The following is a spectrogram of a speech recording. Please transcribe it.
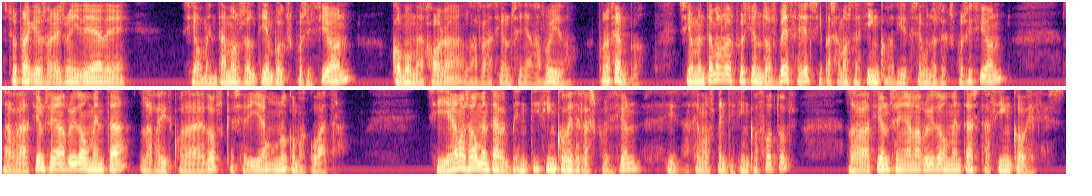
Esto es para que os hagáis una idea de si aumentamos el tiempo de exposición, cómo mejora la relación señal-ruido. Por ejemplo, si aumentamos la exposición dos veces y pasamos de 5 a 10 segundos de exposición, la relación señal-ruido aumenta la raíz cuadrada de 2, que sería 1,4. Si llegamos a aumentar 25 veces la exposición, es decir, hacemos 25 fotos, la relación señal-ruido aumenta hasta 5 veces.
